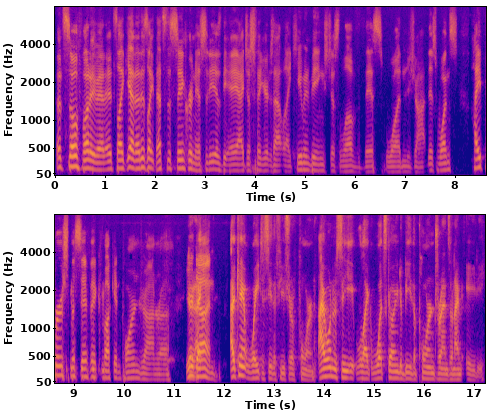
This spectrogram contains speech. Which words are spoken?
that's so funny man it's like yeah that is like that's the synchronicity is the ai just figures out like human beings just love this one genre this one hyper specific fucking porn genre you're Dude, done I can't wait to see the future of porn. I want to see like what's going to be the porn trends when I'm 80.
